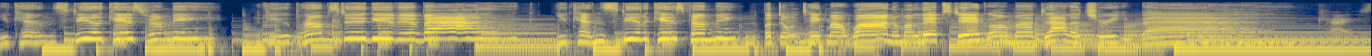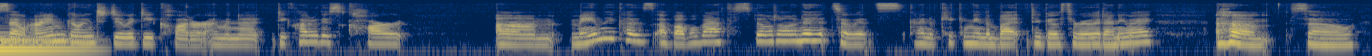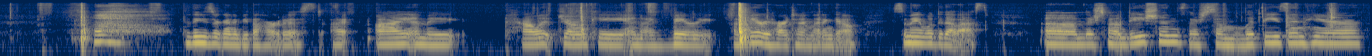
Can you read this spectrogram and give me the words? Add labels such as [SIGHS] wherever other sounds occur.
You can steal a kiss from me if you promise to give it back. You can steal a kiss from me, but don't take my wine or my lipstick or my Dollar Tree bag. Okay, so I'm going to do a declutter. I'm going to declutter this cart um, mainly because a bubble bath spilled on it, so it's kind of kicking me in the butt to go through it anyway. Um, so [SIGHS] these are going to be the hardest. I I am a palette junkie and I very a very hard time letting go. So maybe we'll do that last. Um, there's foundations. There's some lippies in here.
